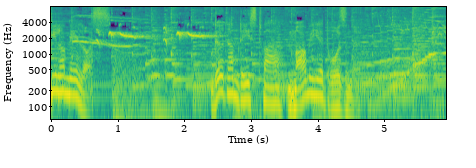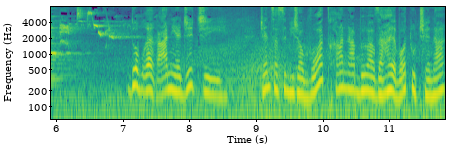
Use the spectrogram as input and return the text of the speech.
Filomelos. Dirtam dejstva Marmije Drozene. Dobre ranie, dzieci. Dżęca se mi, że od rana była zahe otuczena,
